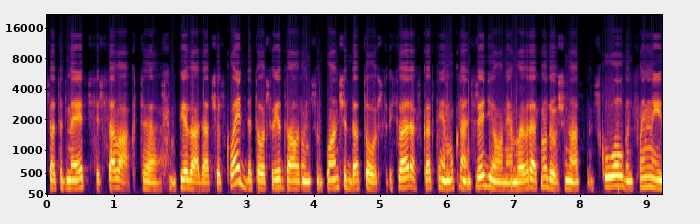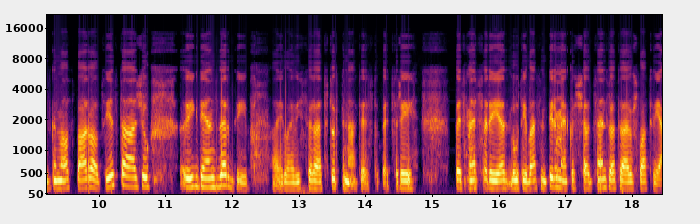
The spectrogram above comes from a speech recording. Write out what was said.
tātad mērķis ir savākt un piegādāt šos kleitdatorus, viedtālruņus un planšetdatorus visvairāk skartiem Ukraiņas reģioniem, lai varētu nodrošināt skolu, gan slimnīcu, gan valsts pārvaldes iestāžu ikdienas darbību, lai, lai viss varētu turpināties. Tāpēc arī Pēc mēs arī būtībā esam pirmie, kas šādu centru atvēruši Latvijā.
